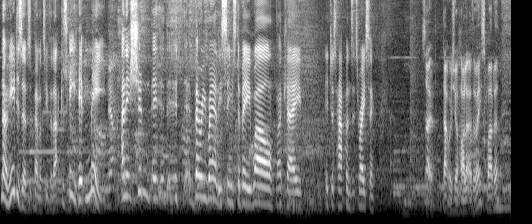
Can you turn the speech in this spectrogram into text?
No, he deserves a penalty for that because he hit me. And it shouldn't. It, it, it very rarely seems to be, "Well, okay, it just happens. It's racing." So that was your highlight of the race. Well done.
